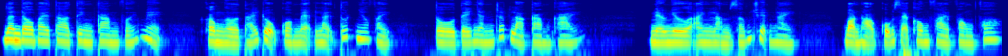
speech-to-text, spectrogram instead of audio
Lần đầu bày tỏ tình cảm với mẹ, không ngờ thái độ của mẹ lại tốt như vậy. Tô Tế Nhân rất là cảm khái. Nếu như anh làm giống chuyện này, bọn họ cũng sẽ không phải phòng pho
